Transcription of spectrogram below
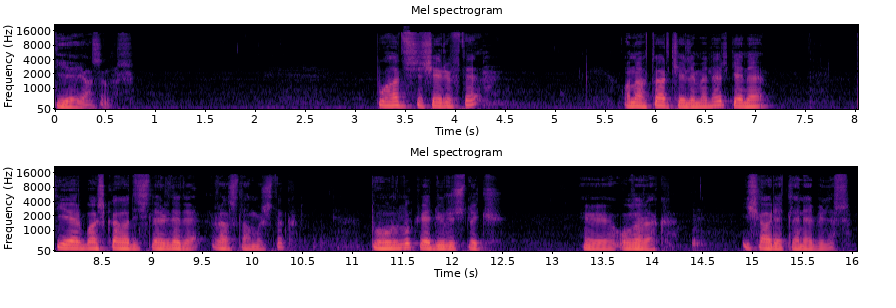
diye yazılır. Bu hadis-i şerifte anahtar kelimeler gene diğer başka hadislerde de rastlamıştık. Doğruluk ve dürüstlük e, olarak işaretlenebilir.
